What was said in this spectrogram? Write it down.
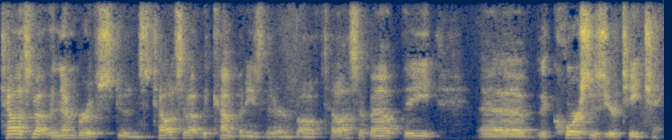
Tell us about the number of students. Tell us about the companies that are involved. Tell us about the, uh, the courses you're teaching.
